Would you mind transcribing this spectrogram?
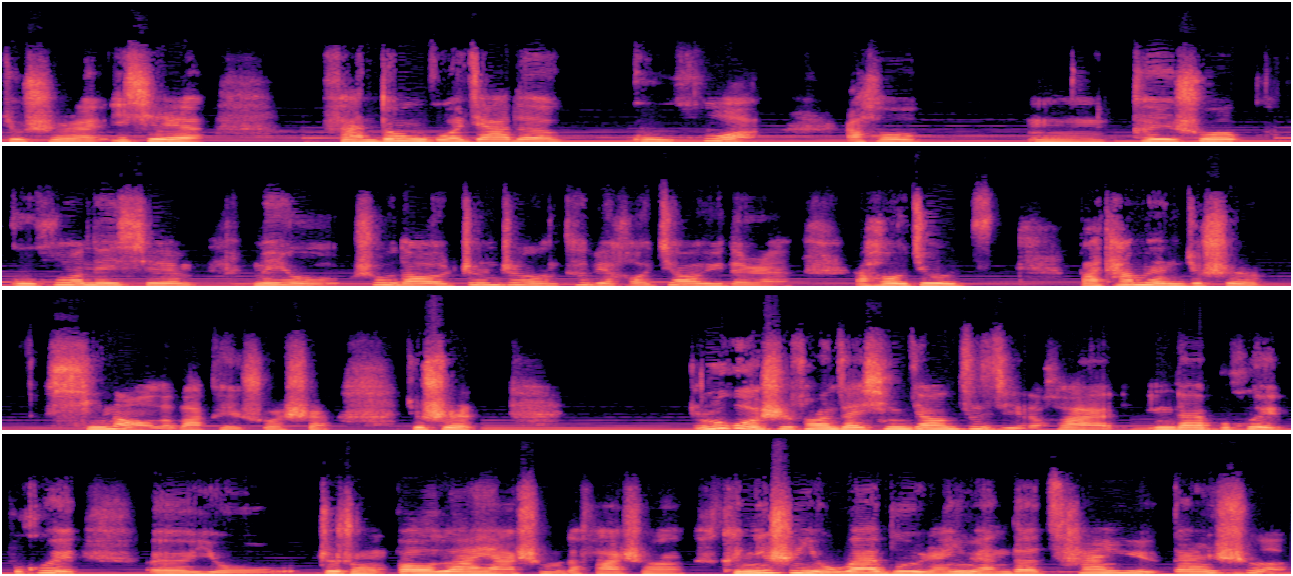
就是一些反动国家的蛊惑，然后。嗯，可以说蛊惑那些没有受到真正特别好教育的人，然后就把他们就是洗脑了吧，可以说是，就是。如果是放在新疆自己的话，应该不会不会，呃，有这种暴乱呀什么的发生，肯定是有外部人员的参与干涉，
